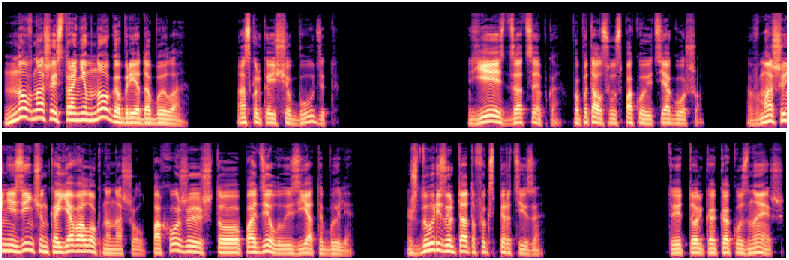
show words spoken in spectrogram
Но в нашей стране много бреда было, а сколько еще будет? Есть зацепка, попытался успокоить я Гошу. В машине Зинченко я волокна нашел. Похоже, что по делу изъяты были. Жду результатов экспертизы. Ты только как узнаешь,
